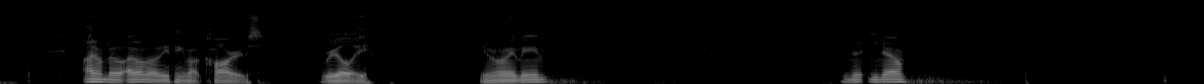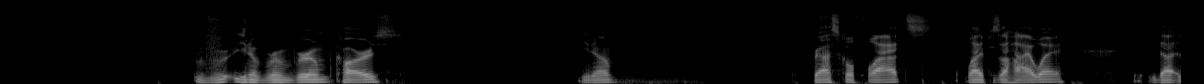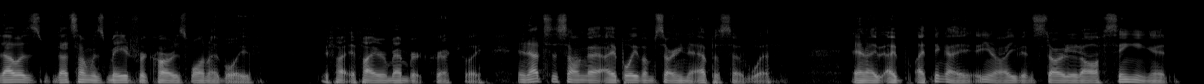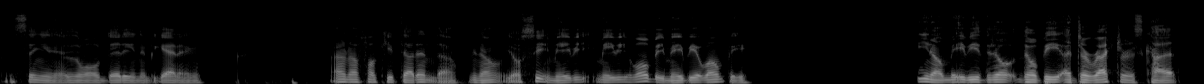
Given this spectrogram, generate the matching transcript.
I don't know I don't know anything about cars, really. You know what I mean? You know. You know, vroom vroom cars. You know. Rascal Flatts. Life is a Highway. That that was that song was made for Cars One, I believe, if I if I remember correctly. And that's the song I, I believe I'm starting the episode with. And I, I I think I you know I even started off singing it, singing it as a little ditty in the beginning. I don't know if I'll keep that in though. You know, you'll see. Maybe maybe it will be. Maybe it won't be. You know, maybe there'll there'll be a director's cut,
